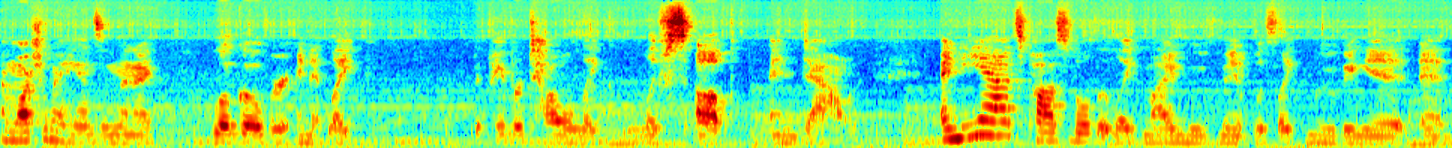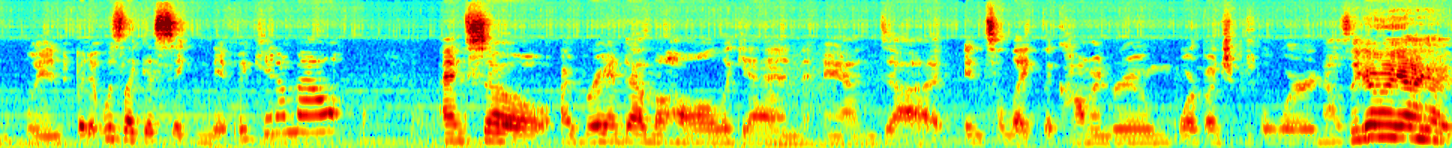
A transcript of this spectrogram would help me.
I'm washing my hands, and then I look over, and it like, the paper towel like lifts up and down and yeah, it's possible that like my movement was like moving it and wind, but it was like a significant amount. And so I ran down the hall again and uh, into like the common room where a bunch of people were, and I was like, oh yeah, yeah.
